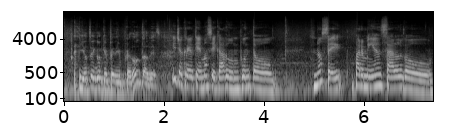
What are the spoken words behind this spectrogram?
yo tengo que pedir perdón tal vez. Y yo creo que hemos llegado a un punto no sé, para mí es algo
